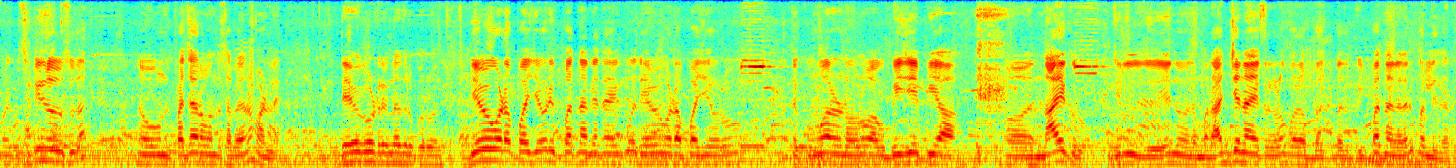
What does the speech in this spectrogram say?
ಮತ್ತು ಸಿಟಿನಲ್ಲೂ ಸುಧಾ ನಾವು ಒಂದು ಪ್ರಚಾರ ಒಂದು ಸಭೆಯನ್ನು ಮಾಡಲಿದ್ದಾರೆ. ದೇವೇಗೌಡರು ಏನಾದರೂ ಬರುವಂತ ದೇವೇಗೌಡ ಅಪ್ಪಾಜಿಯವರು ಇಪ್ಪತ್ನಾಲ್ಕನೇ ತಾರೀಕು ದೇವೇಗೌಡ ಅಪ್ಪಾಜಿಯವರು ಮತ್ತು ಕುಮಾರಣ್ಣವರು ಹಾಗೂ ಬಿ ಜೆ ಪಿಯ ನಾಯಕರು ಜಿಲ್ ಏನು ನಮ್ಮ ರಾಜ್ಯ ನಾಯಕರುಗಳು ಬರ ಇಪ್ಪತ್ತ್ನಾಲ್ಕರಲ್ಲಿ ಬರಲಿದ್ದಾರೆ.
